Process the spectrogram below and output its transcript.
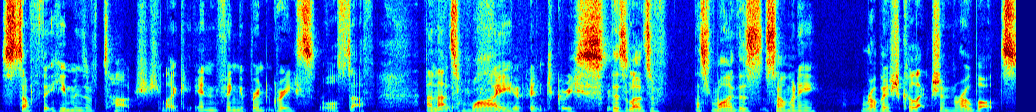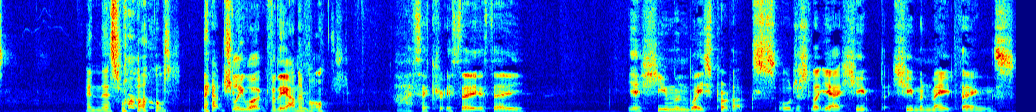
stuff that humans have touched, like in fingerprint grease or stuff. And that's why fingerprint grease. there's loads of that's why there's so many rubbish collection robots in this world. they actually work for the animals. Ah, if they, if they, if they, yeah, human waste products, or just like yeah, hu- human-made things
